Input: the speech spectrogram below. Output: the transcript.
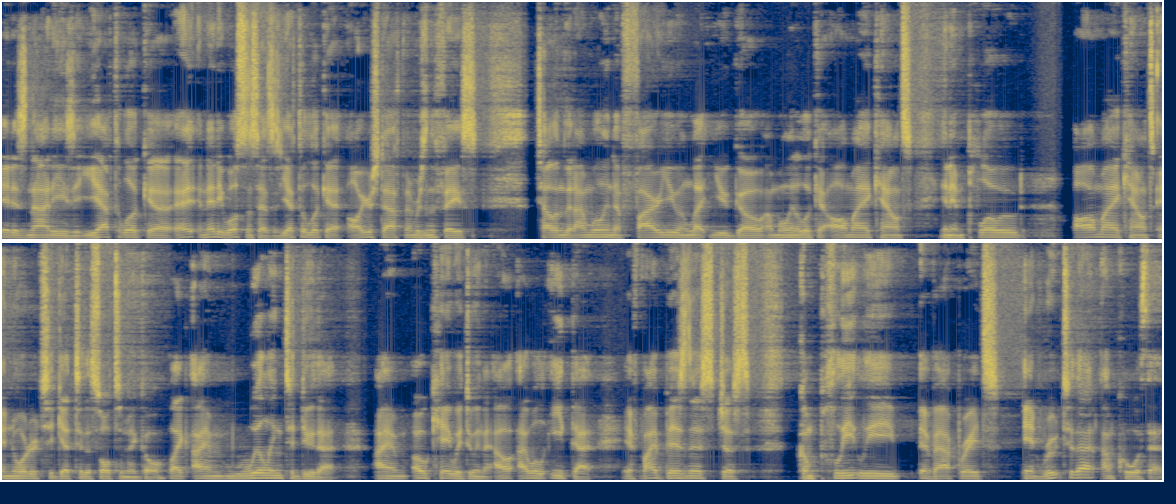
It is not easy. You have to look uh, at, and Eddie Wilson says this, you have to look at all your staff members in the face, tell them that I'm willing to fire you and let you go. I'm willing to look at all my accounts and implode all my accounts in order to get to this ultimate goal. Like I am willing to do that. I am okay with doing that. I'll, I will eat that. If my business just completely evaporates en route to that, I'm cool with that.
